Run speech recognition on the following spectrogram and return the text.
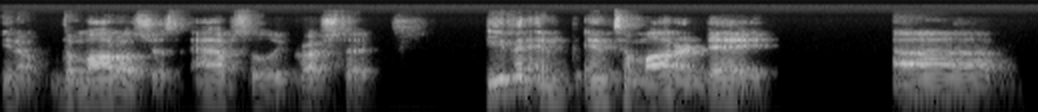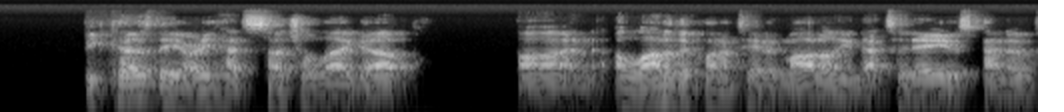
you know the models just absolutely crushed it even in, into modern day, uh, because they already had such a leg up on a lot of the quantitative modeling that today is kind of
